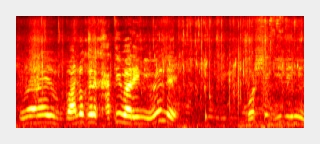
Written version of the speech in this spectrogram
তোমার ওই ভালো করে খাতি পারিনি বুঝলে? বর্ষে গিলিনি।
